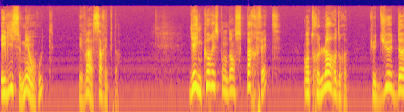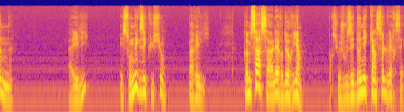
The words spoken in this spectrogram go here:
Élie se met en route et va à Sarepta. Il y a une correspondance parfaite entre l'ordre que Dieu donne à Élie et son exécution par Élie. Comme ça, ça a l'air de rien, parce que je vous ai donné qu'un seul verset.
